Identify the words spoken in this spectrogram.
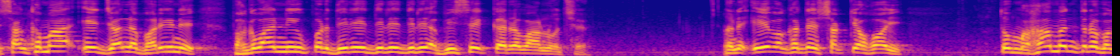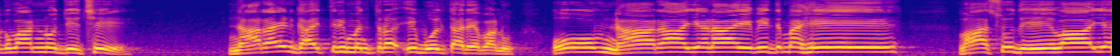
શંખમાં એ જલ ભરીને ભગવાનની ઉપર ધીરે ધીરે ધીરે અભિષેક કરવાનો છે. અને એ વખતે શક્ય હોય તો મહામંત્ર ભગવાનનો જે છે, નારાયણ ગાયત્રી મંત્ર એ બોલતા રહેવાનું. ઓમ નારાયણાય વિદ્મહે, વાસુદેવાય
